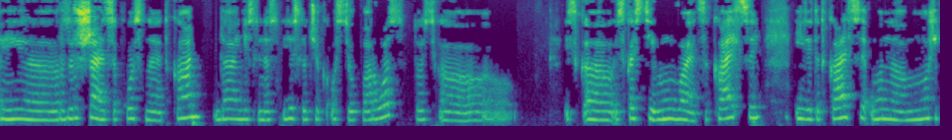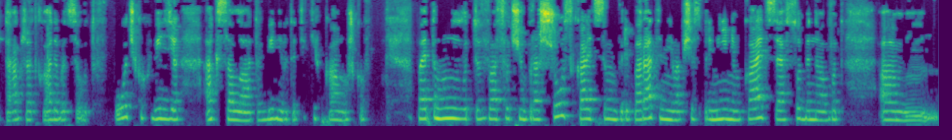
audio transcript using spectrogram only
И э, разрушается костная ткань, да, если, если у человека остеопороз, то есть из, из костей вымывается кальций, и этот кальций, он может также откладываться вот в почках в виде оксалата, в виде вот таких камушков. Поэтому вот вас очень прошу с кальциевыми препаратами и вообще с применением кальция, особенно вот эм,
